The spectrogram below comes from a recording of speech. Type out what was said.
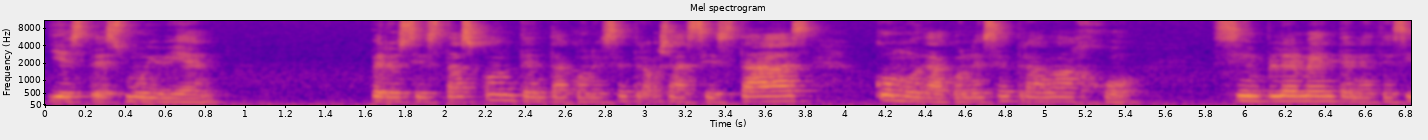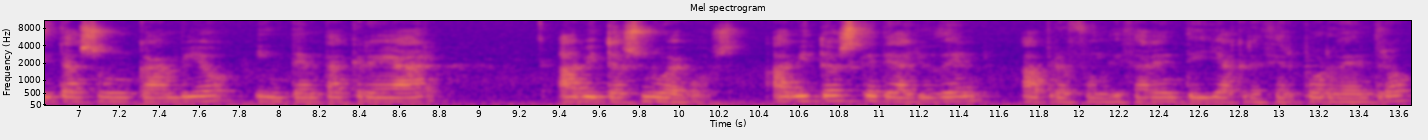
y estés muy bien. Pero si estás contenta con ese trabajo, o sea, si estás cómoda con ese trabajo, Simplemente necesitas un cambio, intenta crear hábitos nuevos, hábitos que te ayuden a profundizar en ti y a crecer por dentro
